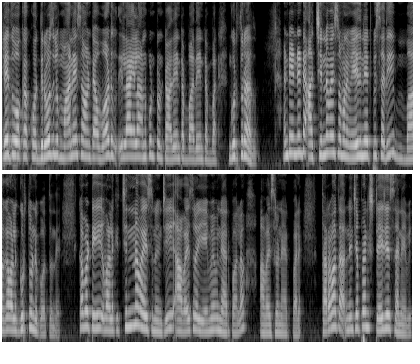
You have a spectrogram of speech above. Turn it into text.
లేదు ఒక కొద్ది రోజులు మానేసామంటే ఆ వర్డ్ ఇలా ఇలా అనుకుంటుంటాం. అదేంటబ్బా అదేంటబ్బా గుర్తురాదు. అంటే ఏంటంటే ఆ చిన్న వయసులో మనం ఏది నేర్పిస్తే అది బాగా వాళ్ళకి గుర్తుండిపోతుంది. కాబట్టి వాళ్ళకి చిన్న వయసు నుంచి ఆ వయసులో ఏమేమి నేర్పాలో ఆ వయసులో నేర్పాలి. తర్వాత నేను చెప్పాను స్టేజెస్ అనేవి.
